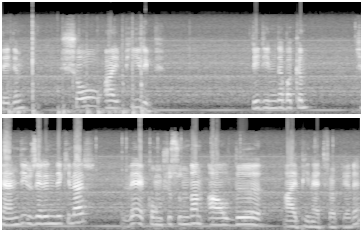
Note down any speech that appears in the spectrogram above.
dedim. Show IP RIP dediğimde bakın kendi üzerindekiler ve komşusundan aldığı IP networkleri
